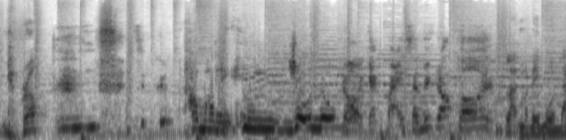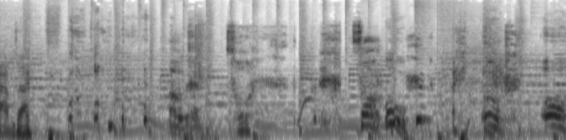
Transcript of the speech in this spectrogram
Nhạc rock. Pháo bông Jono rồi các bạn sẽ biết rock thôi. Lăn một đi 4 đam ra ok rồi rồi Ô, ô,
